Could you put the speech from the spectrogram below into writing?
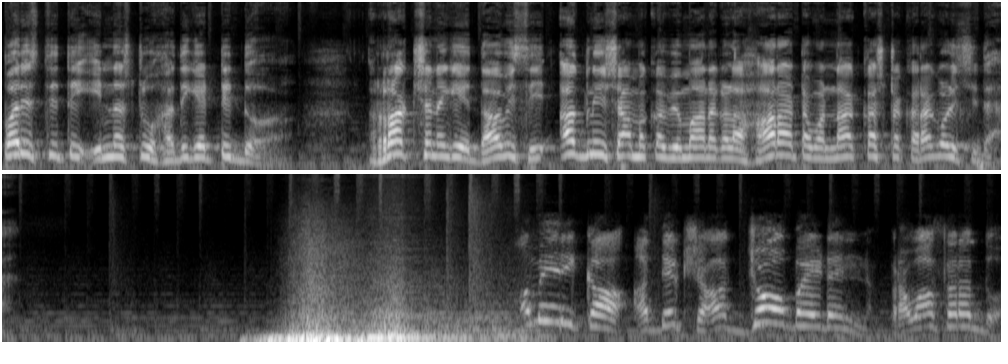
ಪರಿಸ್ಥಿತಿ ಇನ್ನಷ್ಟು ಹದಿಗೆಟ್ಟಿದ್ದು. ರಕ್ಷಣೆಗೆ ಧಾವಿಸಿ ಅಗ್ನಿಶಾಮಕ ವಿಮಾನಗಳ ಹಾರಾಟವನ್ನು ಕಷ್ಟಕರಗೊಳಿಸಿದೆ. ಅಮೆರಿಕ ಅಧ್ಯಕ್ಷ ಜೋ ಬೈಡೆನ್ ಪ್ರವಾಸ ರದ್ದು.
